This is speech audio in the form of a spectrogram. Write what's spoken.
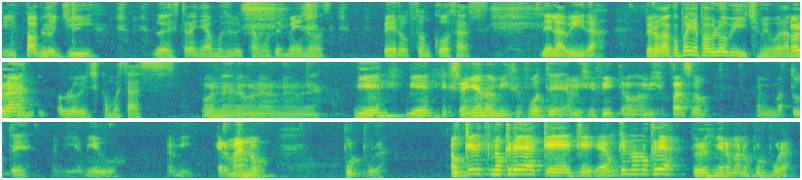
mi Pablo G. Lo extrañamos y lo echamos de menos, pero son cosas de la vida. Pero me acompaña Pavlovich, mi buen amigo. Hola. Pavlovich, ¿cómo estás? Hola, hola, hola, hola, hola. Bien, bien, extrañando a mi jefote, a mi jefito, a mi jefazo, a mi matute, a mi amigo, a mi hermano púrpura. Aunque él no crea que, que- aunque no lo crea, pero es mi hermano púrpura,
